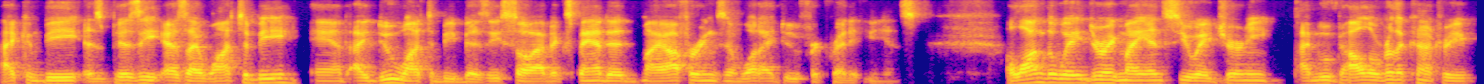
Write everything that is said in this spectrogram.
I can be as busy as I want to be, and I do want to be busy. So I've expanded my offerings and what I do for credit unions. Along the way during my NCUA journey, I moved all over the country,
